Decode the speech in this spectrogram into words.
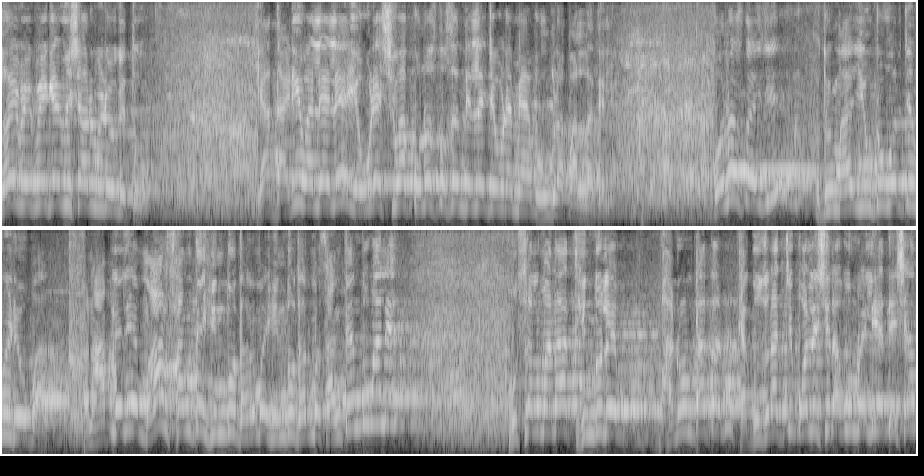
लय वेगवेगळ्या विषयावर व्हिडिओ घेतो. या दाढीवाल्याले एवढ्या शिवाय कोणच नसेल दिले जेवढ्या म्या उघडा पाळला त्याला. कोणच नाही जी. तुम्ही माझ्या युट्यूबवरचे व्हिडिओ पहा. आणि आपल्याला मार सांगते हिंदू धर्म हिंदू धर्म सांगते ना तुम्हाला? मुसलमानात हिंदूले भांडून टाकन त्या गुजरातची पॉलिसी राबून राहिली या देशात.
